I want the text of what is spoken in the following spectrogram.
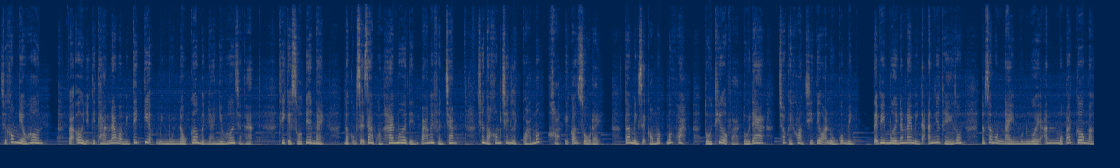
chứ không nhiều hơn. Và ở những cái tháng nào mà mình tiết kiệm, mình muốn nấu cơm ở nhà nhiều hơn chẳng hạn thì cái số tiền này nó cũng sẽ giảm khoảng 20 đến 30% chứ nó không chênh lệch quá mức khỏi cái con số đấy ta mình sẽ có một mức khoảng tối thiểu và tối đa cho cái khoảng chi tiêu ăn uống của mình. Tại vì 10 năm nay mình đã ăn như thế rồi. Làm sao một ngày một người ăn một bát cơm mà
